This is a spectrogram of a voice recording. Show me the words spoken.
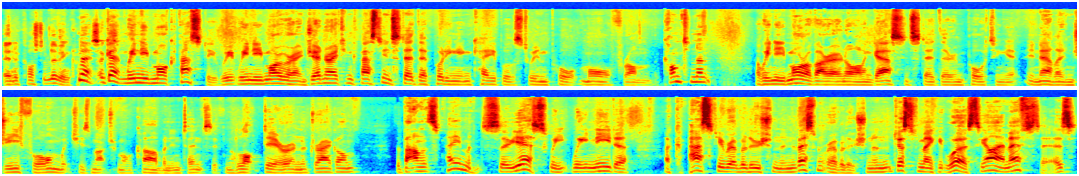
in a cost of living crisis. No, again, we need more capacity. We, we need more of our own generating capacity. Instead, they're putting in cables to import more from the continent. We need more of our own oil and gas. Instead, they're importing it in LNG form, which is much more carbon intensive and a lot dearer and a drag on the balance of payments. So, yes, we, we need a, a capacity revolution, an investment revolution. And just to make it worse, the IMF says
